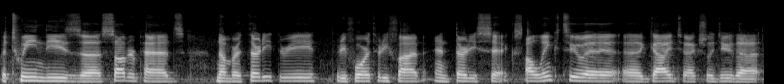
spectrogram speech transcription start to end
Between these uh, solder pads, number 33, 34, 35, and 36. I'll link to a, a, guide to actually do that.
